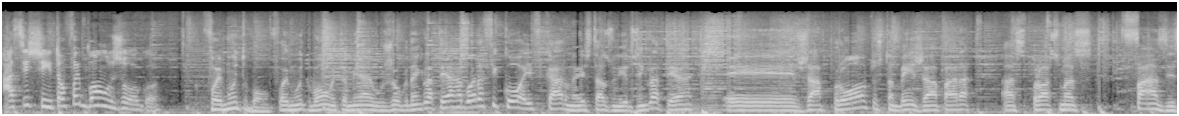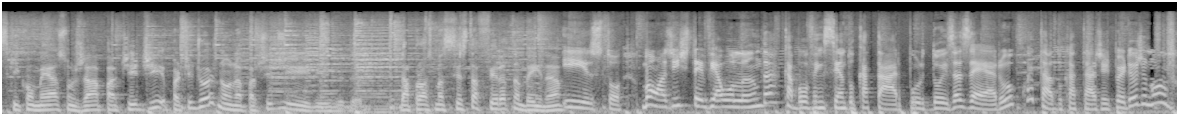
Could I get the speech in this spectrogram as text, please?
assistir. Então foi bom o jogo. Foi muito bom, foi muito bom. E também é, o jogo da Inglaterra agora ficou aí, ficaram, né? Estados Unidos e Inglaterra eh, já prontos também já para as próximas fases que começam já a partir de. A partir de hoje não, né? A partir de, de- de- da próxima sexta-feira também, né? Isto. Bom, a gente teve a Holanda, acabou vencendo o Catar por 2 a 0 Coitado do Catar, gente, perdeu de novo.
